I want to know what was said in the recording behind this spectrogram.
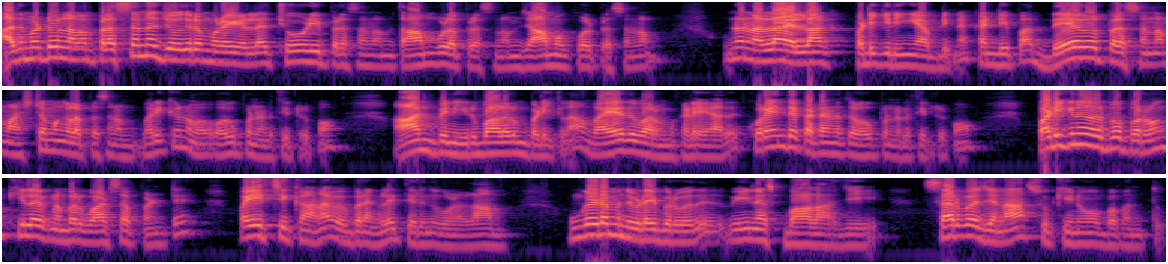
அது மட்டும் இல்லாமல் பிரசன்ன ஜோதிட முறைகளில் சோழி பிரசனம் தாம்பூல பிரசனம் ஜாமக்கோல் பிரசனம் இன்னும் நல்லா எல்லாம் படிக்கிறீங்க அப்படின்னா கண்டிப்பாக தேவ பிரசனம் அஷ்டமங்கல பிரசனம் வரைக்கும் நம்ம வகுப்பு நடத்திட்டு இருக்கோம். ஆண் பெண் இருபாலரும் படிக்கலாம். வயது வரம்பு கிடையாது. குறைந்த கட்டணத்தில் வகுப்பு நடத்திட்டு இருக்கோம். படிக்கணும் விருப்பப்படுறவங்க கீழே இருக்க நம்பருக்கு வாட்ஸ்அப் பண்ணிட்டு பயிற்சிக்கான விவரங்களை தெரிந்து கொள்ளலாம். உங்களிடம் விடைபெறுவது வீனஸ் பாலாஜி. சர்வஜனா சுகினோ பவந்து.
